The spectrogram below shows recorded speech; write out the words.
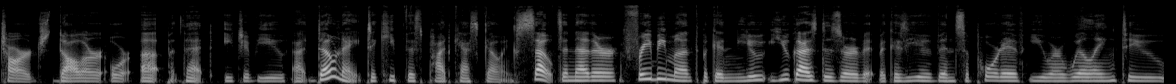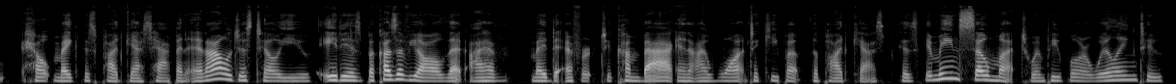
charge dollar or up that each of you uh, donate to keep this podcast going. So it's another freebie month because you you guys deserve it because you have been supportive. You are willing to help make this podcast happen. And I will just tell you, it is because of y'all that I have made the effort to come back and I want to keep up the podcast because it means so much when people are willing to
